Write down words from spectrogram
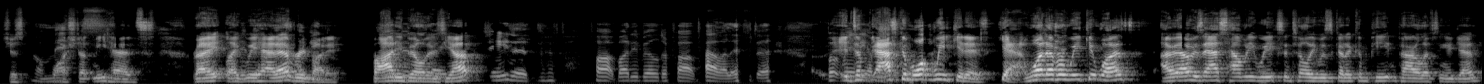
just oh, washed up meatheads, right? Like we had everybody. Bodybuilders, yep. Jaded part bodybuilder, part powerlifter. But it's ask him what week it is. Yeah, whatever week it was. I, I, was asked how many weeks until he was going to compete in powerlifting again.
